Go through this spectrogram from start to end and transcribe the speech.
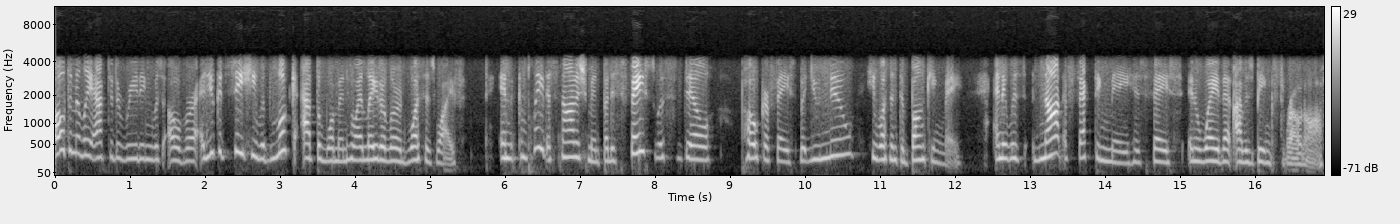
Ultimately, after the reading was over, and you could see he would look at the woman who I later learned was his wife in complete astonishment, but his face was still poker face, but you knew he wasn't debunking me. And it was not affecting me, his face, in a way that I was being thrown off.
